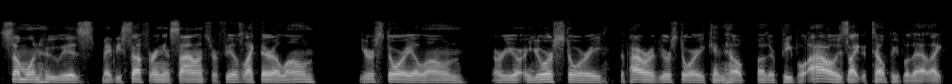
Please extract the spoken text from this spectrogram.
someone who is maybe suffering in silence or feels like they're alone, your story alone or your your story, the power of your story can help other people. I always like to tell people that like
